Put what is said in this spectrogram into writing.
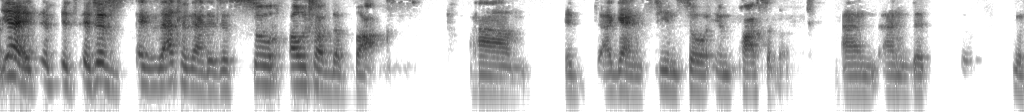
Yeah, it, it, it is exactly that. It is so out of the box. Um, it again seems so impossible, and and the the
